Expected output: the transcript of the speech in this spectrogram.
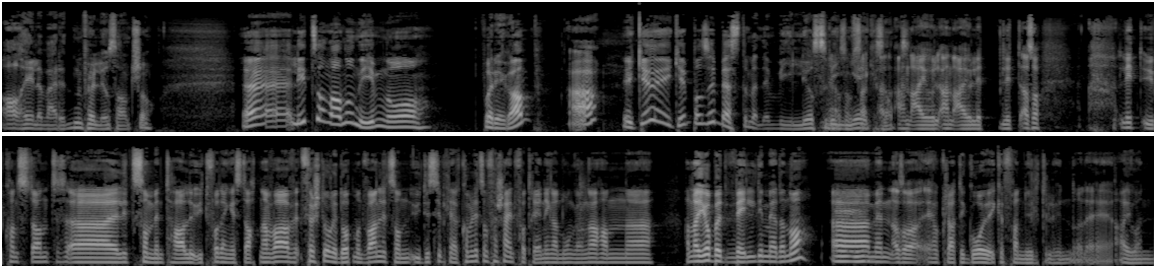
All, hele verden følger jo Sancho. Uh, litt sånn anonym nå forrige kamp. Ja. Ikke, ikke på sitt beste, men det vil jo svinge, ja, sagt, ikke sant? Han er jo, han er jo litt, litt Altså, litt ukonstant. Uh, litt sånn mentale utfordringer i starten. Han var, Første året i Dortmund var han litt sånn udisiplinert. Kom litt sånn for seint for treninga noen ganger. Han, uh, han har jobbet veldig med det nå, uh, mm. men altså, det jo klart det går jo ikke fra null til 100. Det er jo en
